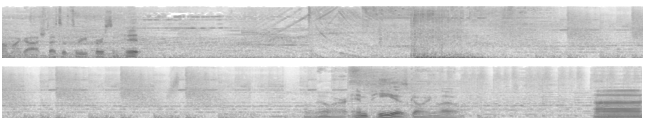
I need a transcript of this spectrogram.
Oh my gosh, that's a three-person hit. Oh no, our MP is going low. Uh...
